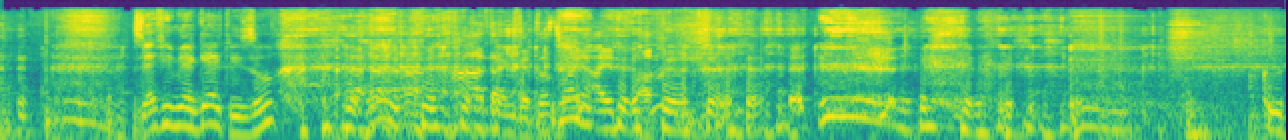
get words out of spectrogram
Sehr viel mehr Geld, wieso? ah, danke, das war ja einfach. Gut.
